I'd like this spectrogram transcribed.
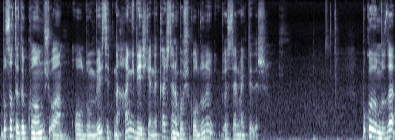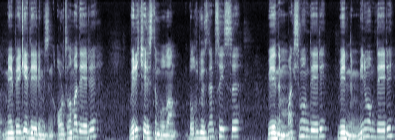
bu satırda kullanılmış olan olduğum veri setinde hangi değişkende kaç tane boşluk olduğunu göstermektedir. Bu kodumuzda MPG değerimizin ortalama değeri, veri içerisinde bulunan dolu gözlem sayısı, verinin maksimum değeri, verinin minimum değeri,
